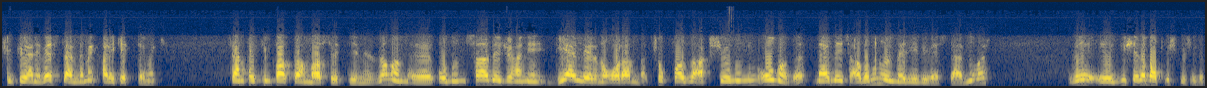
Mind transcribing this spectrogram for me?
Çünkü yani western demek hareket demek. Sam Peckinpah'tan bahsettiğimiz zaman e, onun sadece hani diğerlerine oranla çok fazla aksiyonunun olmadığı, neredeyse adamın ölmediği bir westerni var. Ve e, gişede batmış bir film.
